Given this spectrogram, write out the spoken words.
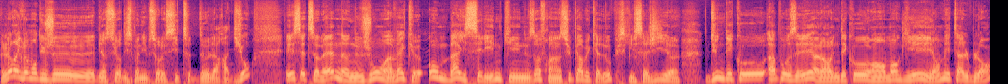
Le règlement du jeu est bien sûr disponible sur le site de la radio. Et cette semaine, nous jouons avec Home by Céline qui nous offre un superbe cadeau puisqu'il s'agit euh, d'une déco à poser. Alors une déco en manguier et en métal blanc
